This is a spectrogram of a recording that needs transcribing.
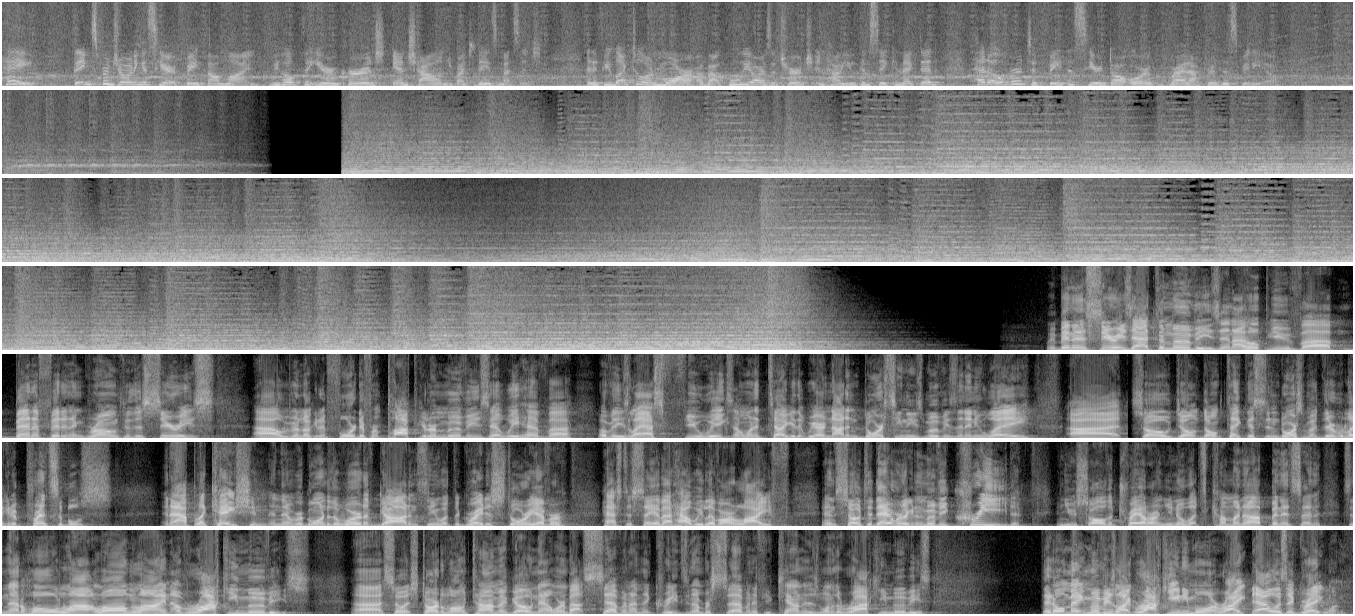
Hey, thanks for joining us here at Faith Online. We hope that you're encouraged and challenged by today's message. And if you'd like to learn more about who we are as a church and how you can stay connected, head over to faithishere.org right after this video. A series at the movies, and I hope you've uh, benefited and grown through this series. Uh, we've been looking at four different popular movies that we have uh, over these last few weeks. I want to tell you that we are not endorsing these movies in any way, uh, so don't, don't take this as an endorsement. We're looking at principles and application, and then we're going to the Word of God and seeing what the greatest story ever has to say about how we live our life. And so today we're looking at the movie Creed and you saw the trailer and you know what's coming up, and it's in, it's in that whole long line of Rocky movies. Uh, so it started a long time ago. Now we're about seven. I think Creed's number seven if you count it as one of the Rocky movies. They don't make movies like Rocky anymore, right? That was a great one.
